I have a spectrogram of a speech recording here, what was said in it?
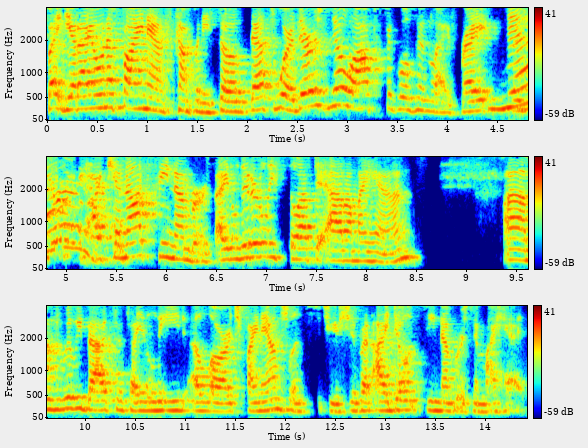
but yet I own a finance company. So that's where there's no obstacles in life, right? Yeah. So I cannot see numbers. I literally still have to add on my hands. Um, it's really bad since I lead a large financial institution, but I don't see numbers in my head.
